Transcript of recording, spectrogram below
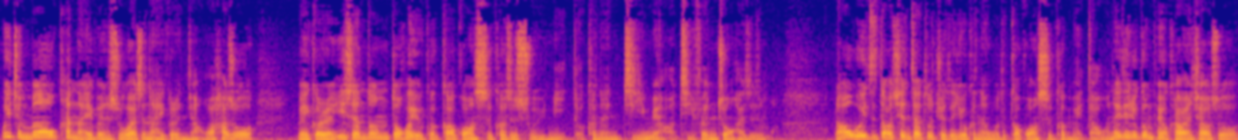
我以前不知道看哪一本书还是哪一个人讲话，他说。每个人一生中都会有个高光时刻是属于你的，可能几秒、几分钟还是什么。然后我一直到现在都觉得有可能我的高光时刻没到。我那天就跟朋友开玩笑说：“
